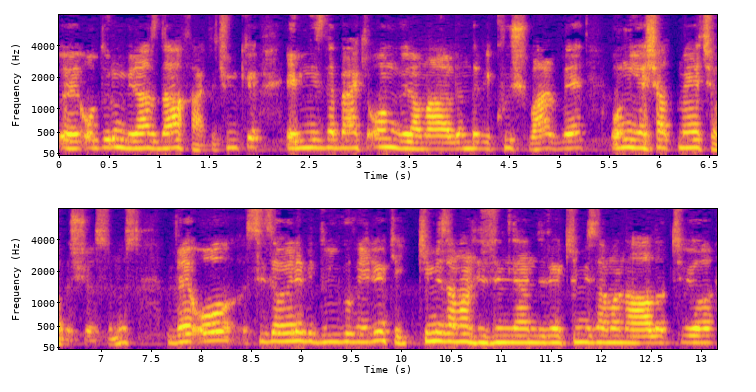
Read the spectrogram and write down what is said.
e, o durum biraz daha farklı. Çünkü elinizde belki 10 gram ağırlığında bir kuş var ve onu yaşatmaya çalışıyorsunuz. Ve o size öyle bir duygu veriyor ki kimi zaman hüzünlendiriyor, kimi zaman ağlatıyor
